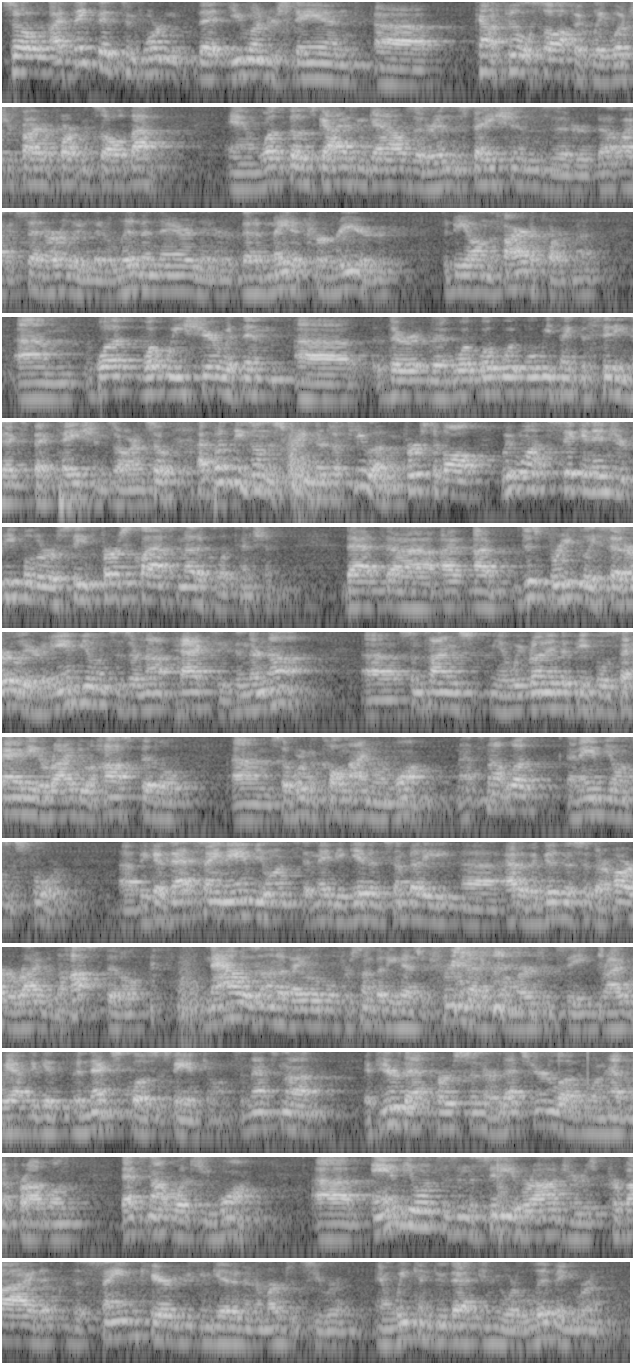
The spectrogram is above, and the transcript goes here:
So I think that it's important that you understand uh, kind of philosophically what your fire department's all about and what those guys and gals that are in the stations that are, that, like I said earlier, that are living there, that, are, that have made a career to be on the fire department, um, what, what we share with them, uh, their, the, what, what, what we think the city's expectations are. And so I put these on the screen. There's a few of them. First of all, we want sick and injured people to receive first-class medical attention. That uh, I, I, just briefly said earlier, ambulances are not taxis, and they're not. Uh, sometimes you know, we run into people who say, hey, I need a ride to a hospital. Um, so we're going to call 911. That's not what an ambulance is for. Uh, because that same ambulance that may be giving somebody uh, out of the goodness of their heart a ride to the hospital now is unavailable for somebody who has a true medical emergency, right? We have to get the next closest ambulance. And that's not, if you're that person or that's your loved one having a problem, that's not what you want. Uh, ambulances in the city of Rogers provide the same care you can get in an emergency room, and we can do that in your living room.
